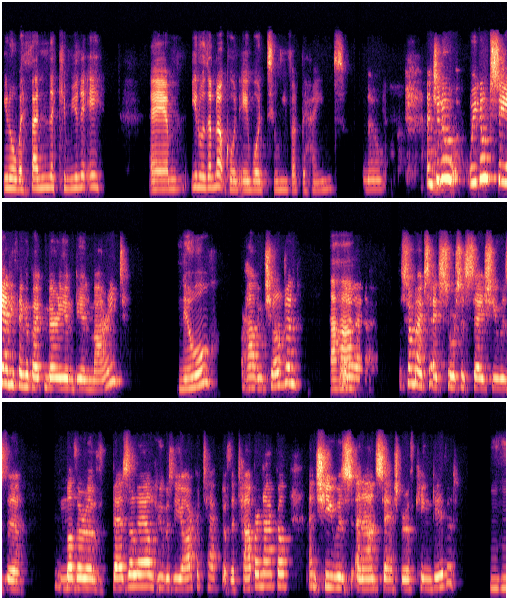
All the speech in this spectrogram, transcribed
you know, within the community, um, you know, they're not going to want to leave her behind. No. And you know, we don't see anything about Miriam being married. No. Or having children. Uh-huh. Uh, some outside sources say she was the mother of Bezalel, who was the architect of the tabernacle, and she was an ancestor of King David. Mm-hmm.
